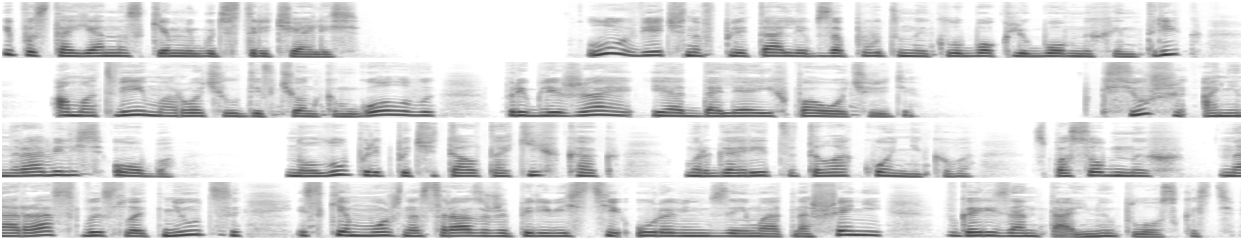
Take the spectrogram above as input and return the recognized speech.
и постоянно с кем-нибудь встречались. Лу вечно вплетали в запутанный клубок любовных интриг, а Матвей морочил девчонкам головы, приближая и отдаляя их по очереди. Ксюше они нравились оба, но Лу предпочитал таких, как Маргарита Толоконникова, способных на раз выслать нюцы и с кем можно сразу же перевести уровень взаимоотношений в горизонтальную плоскость.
